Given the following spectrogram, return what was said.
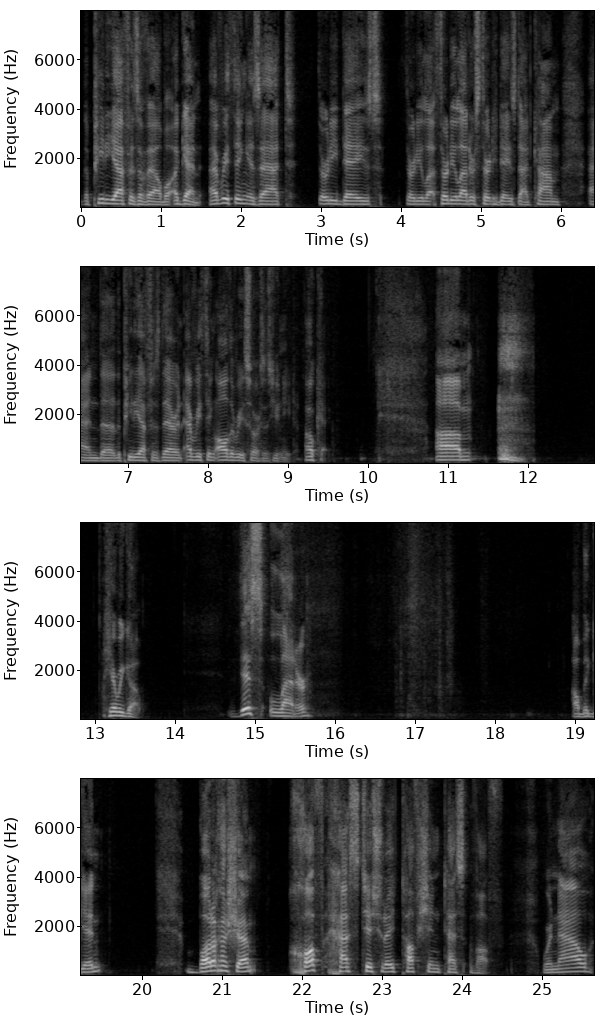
the PDF is available. Again, everything is at 30 days 30, 30 letters, 30days.com, and uh, the PDF is there and everything, all the resources you need. Okay. Um, here we go. This letter, I'll begin. Baruch Hashem, Chof Ches Tishrei Tafshin Tes Vav. We're now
